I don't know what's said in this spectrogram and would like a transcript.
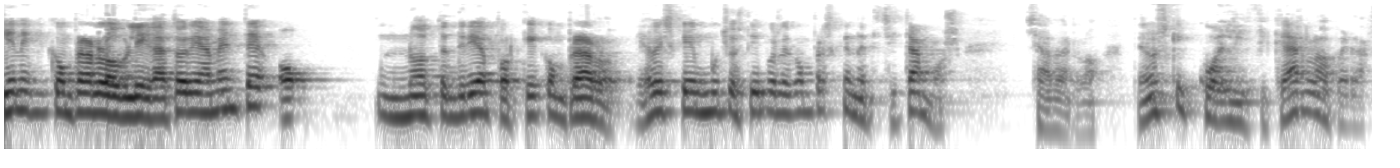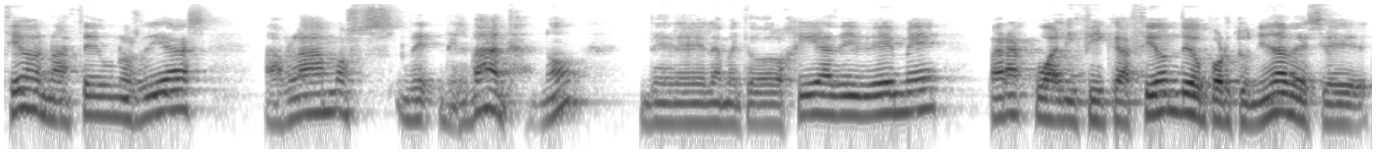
Tiene que comprarlo obligatoriamente o no tendría por qué comprarlo. Ya veis que hay muchos tipos de compras que necesitamos. saberlo. Tenemos que cualificar la operación. Hace unos días hablábamos del BAT, ¿no? De la metodología de IBM para cualificación de oportunidades. El,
